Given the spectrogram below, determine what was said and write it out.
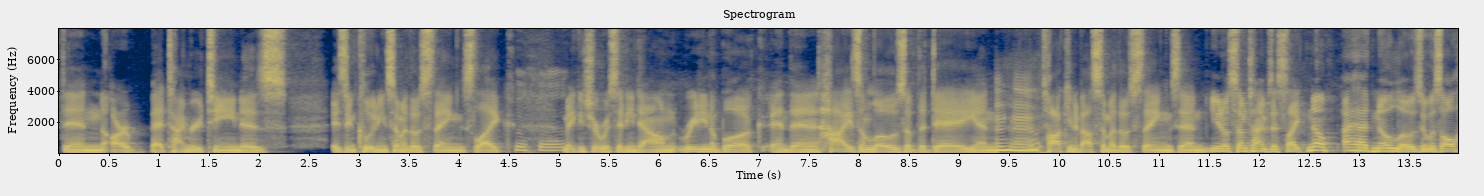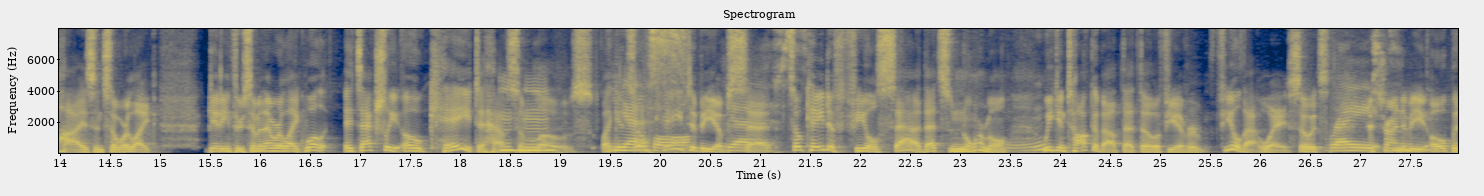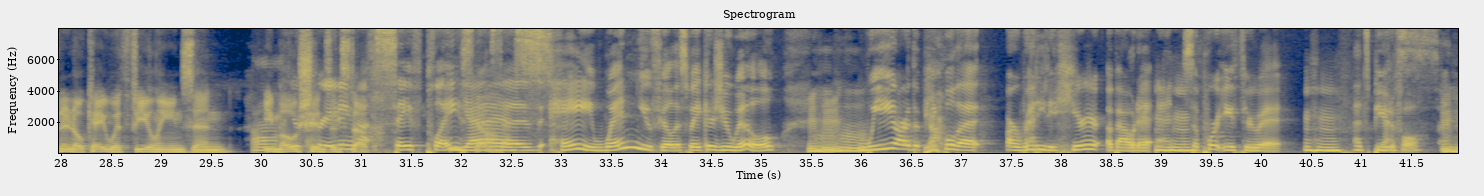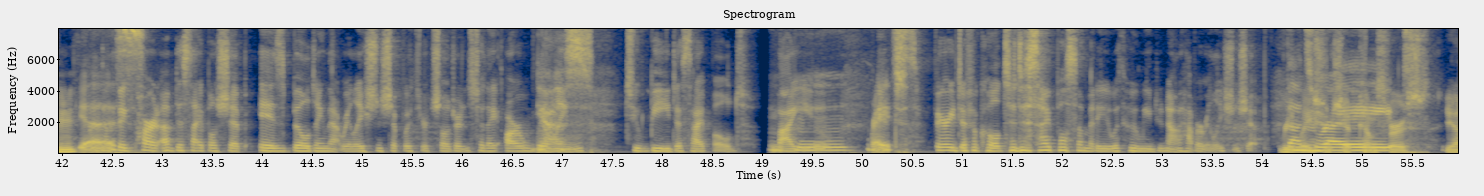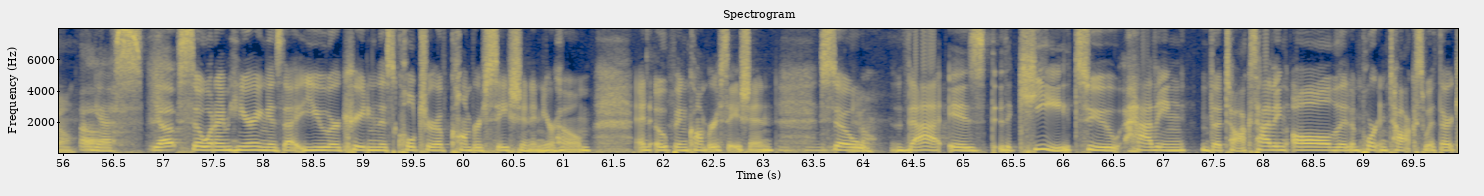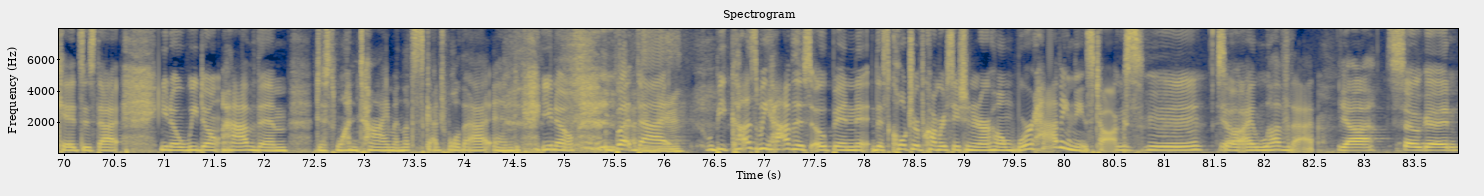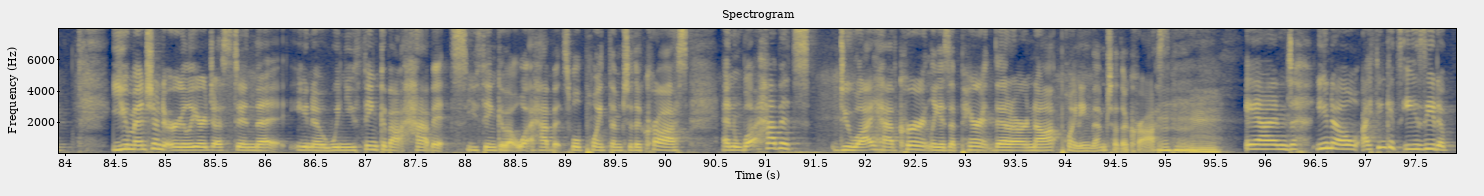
then our bedtime routine is is including some of those things like mm-hmm. making sure we're sitting down reading a book and then highs and lows of the day and mm-hmm. talking about some of those things. And you know sometimes it's like no i had no lows. It was all highs. And so we're like getting through some of them. We're like well it's actually okay to have some mm-hmm. lows. Like it's Yes. okay to be upset. Yes. it's okay to feel sad. That's normal. We can talk about that though if you ever feel that way. So it's Right. just trying to be open and okay with feelings and Uh, emotions You're and creating stuff that safe place that Yes. says, "Hey, when you feel this way, because you will, Mm-hmm. we are the people that are ready to hear about it and mm-hmm. support you through it." Mm-hmm. That's beautiful. Yes. Mm-hmm. And Yes. A big part of discipleship is building that relationship with your children so they are willing Yes. to be discipled by you. Right. It's very difficult to disciple somebody with whom you do not have a relationship. That's relationship comes right. first yeah uh, yes. Yep. So what I'm hearing is that you are creating this culture of conversation in your home, an open conversation. Mm-hmm. So that is the key to having the talks, having all the important talks with our kids is that, you know, we don't have them just one time and let's schedule that and, you know, but that mm-hmm. because we have this open this culture of conversation in our home, we're having these talks. Mm-hmm. So I love that. Yeah, so good. You mentioned earlier, Justin, that you know when you think about habits, you think about what habits will point them to the cross, and what habits do I have currently as a parent that are not pointing them to the cross? Mm-hmm. Mm. And you know, I think it's easy to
